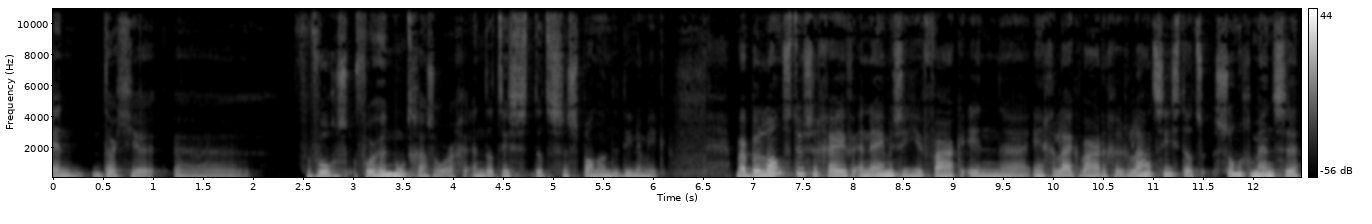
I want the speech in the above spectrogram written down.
En dat je vervolgens voor hun moet gaan zorgen. En dat is, dat is een spannende dynamiek. Maar balans tussen geven en nemen zie je vaak in, uh, in gelijkwaardige relaties. Dat sommige mensen,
